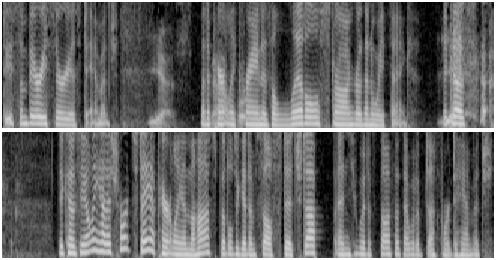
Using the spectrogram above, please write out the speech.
do some very serious damage. yes. But apparently, course- Crane is a little stronger than we think because because he only had a short stay apparently in the hospital to get himself stitched up, and you would have thought that that would have done more damage.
